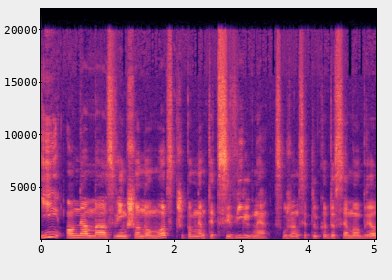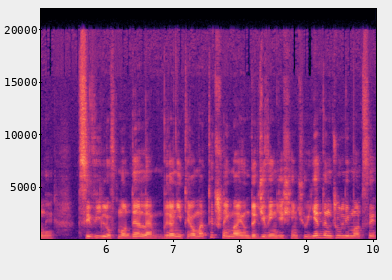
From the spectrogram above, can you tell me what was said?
I ona ma zwiększoną moc. Przypominam, te cywilne, służące tylko do samoobrony cywilów, modele broni traumatycznej mają do 91 Joule mocy,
